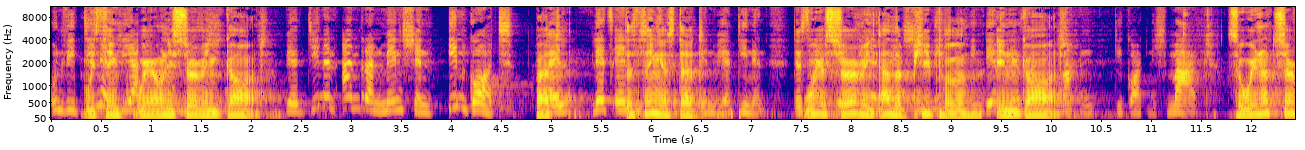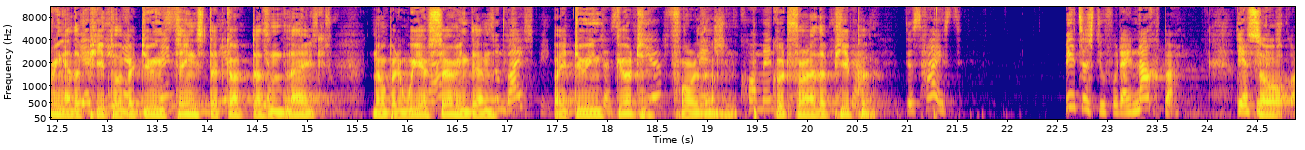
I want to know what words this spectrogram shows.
we think we're only serving God. Wir dienen anderen Menschen in Gott. But the thing is that Gott, den wir dienen. Das we are serving other people in God. Machen, die Gott nicht mag. So we're not serving other people by doing things that God doesn't like. No, but we are serving them by doing good for them, good for other people. Das heißt, betest du für deinen Nachbar, der vielleicht So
